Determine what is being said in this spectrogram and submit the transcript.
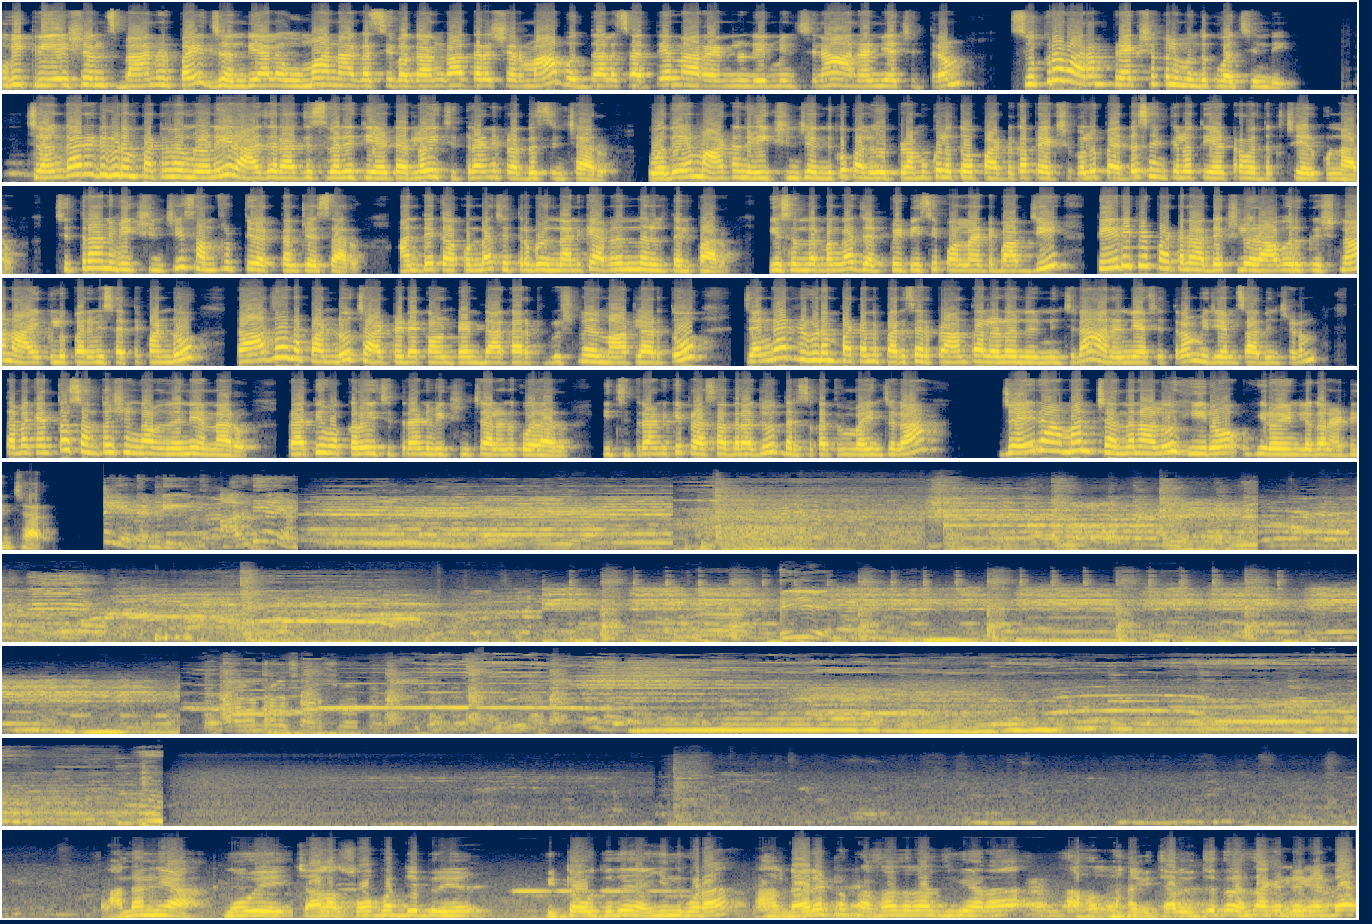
Movie creations banner పై జంధ్యాల ఉమా నాగశివ గంగాధర శర్మ బుద్దాల సత్యనారాయణలు నిర్మించిన అనన్య చిత్రం శుక్రవారం ప్రేక్షకుల ముందుకు వచ్చింది. జంగారెడ్డిగూడెం పట్టణంలోని రాజరాజేశ్వరి థియేటర్లో ఈ చిత్రాన్ని ప్రదర్శించారు. ఉదయం ఆటను వీక్షించేందుకు పలువురు ప్రముఖులతో పాటుగా ప్రేక్షకులు పెద్ద సంఖ్యలో థియేటర్ వద్దకు చేరుకున్నారు. చిత్రాన్ని వీక్షించి సంతృప్తి వ్యక్తం చేశారు. అంతేకాకుండా చిత్ర బృందానికి అభినందనలు తెలిపారు. ఈ సందర్భంగా జడ్పీటీసీ పొల్లాంటి బాబ్జీ టీడీపీ పట్టణ అధ్యక్షులు రావూరు కృష్ణ నాయకులు పరిమి సత్యపండు రాజాన పండు చార్టెడ్ అకౌంటెంట్ దాకారపు కృష్ణ మాట్లాడుతూ జంగారెడ్డిగూడెం పట్టణ పరిసర ప్రాంతాలలో నిర్మించిన అనన్య చిత్రం విజయం సాధించడం తమకెంతో సంతోషంగా ఉందని అన్నారు. ప్రతి ఒక్కరూ ఈ చిత్రాన్ని వీక్షించాలని కోరారు. ఈ చిత్రానికి ప్రసాద్ రాజు దర్శకత్వం వహించగా జయరామన్ చందనాలు హీరో హీరోయిన్లుగా నటించారు. చేయకండి ఆర్బీఐ చెయ్యి అరవంటరకు సాటిస్ఫై అనన్య మూవీ చాలా సూపర్ డూపర్ హిట్ అవుతుంది. అయ్యింది కూడా. అసలు డైరెక్టర్ ప్రసాద్ రాజు గారా? అసలు నాకు చాలా విచిత్రమైన సంగతి ఏంటంటే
